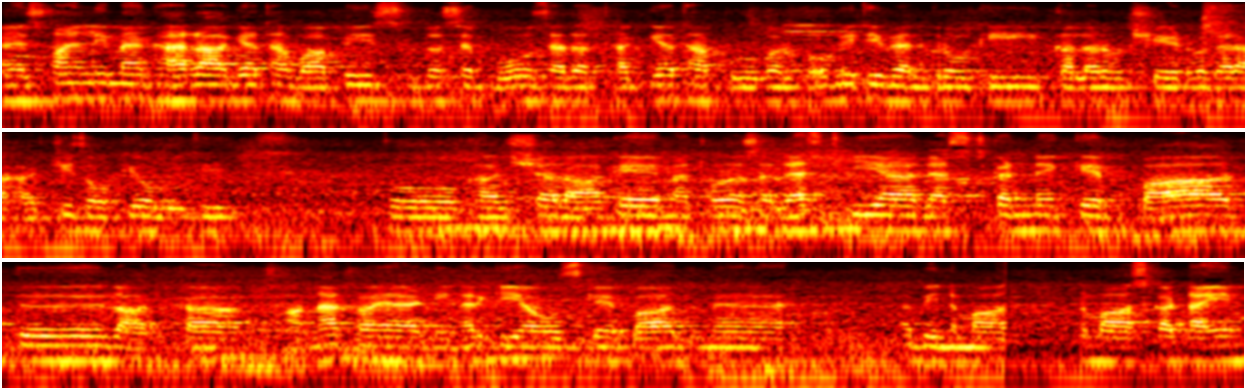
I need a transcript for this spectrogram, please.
Guys finally मैं घर आ गया था वापस उधर से बहुत ज़्यादा थक गया था। अप्रूवल हो गई थी वेलक्रो की कलर शेड वगैरह हर चीज़ ओके हो गई थी। तो घर शर आके मैं थोड़ा सा रेस्ट किया। रेस्ट करने के बाद रात का खाना खाया डिनर किया। उसके बाद मैं अभी नमाज़ नमाज़ का टाइम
